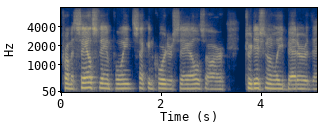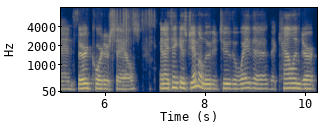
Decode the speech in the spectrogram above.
From a sales standpoint, second quarter sales are traditionally better than third quarter sales. And I think, as Jim alluded to, the way the, the calendar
